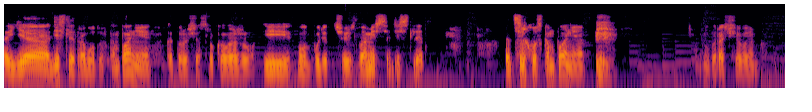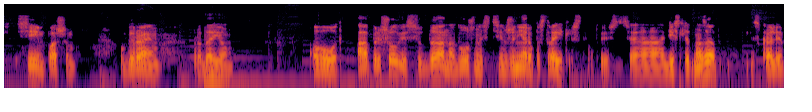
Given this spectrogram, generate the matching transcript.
я 10 лет работаю в компании, которую сейчас руковожу, и ну, вот будет через 2 месяца 10 лет. Это сельхозкомпания. Ну, выращиваем, сеем, пашем, убираем, продаем. Вот. А пришел я сюда на должность инженера по строительству. То есть 10 а, лет назад искали,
